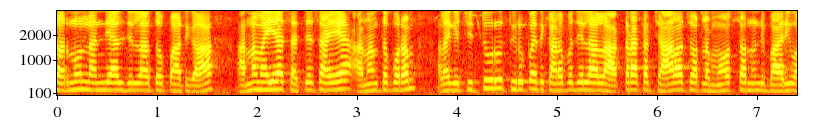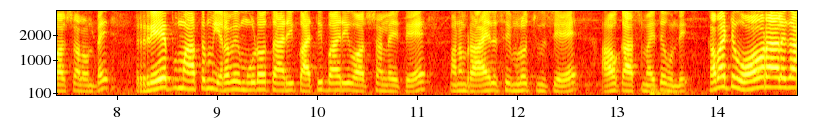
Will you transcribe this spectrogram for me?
కర్నూలు నంద్యాల జిల్లాతో పాటుగా అన్నమయ్య సత్యసాయి అనంతపురం అలాగే చిత్తూరు తిరుపతి కడప జిల్లాలో అక్కడక్కడ చాలా చోట్ల మోస్తరు నుండి భారీ వర్షాలు ఉంటాయి. రేపు మాత్రం ఇరవై మూడో తారీఖు అతి భారీ వర్షాలు అయితే మనం రాయలసీమలో చూసే అవకాశం అయితే ఉంది. కాబట్టి ఓవరాల్గా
